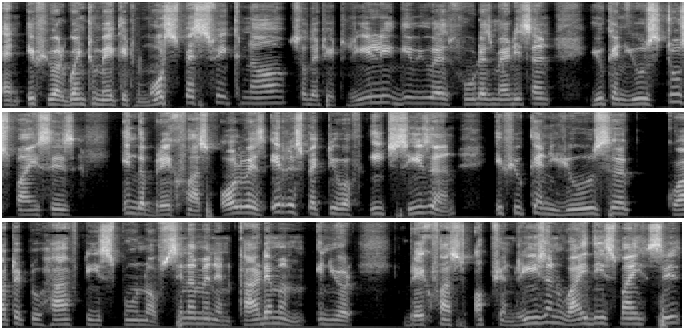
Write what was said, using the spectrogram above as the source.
And if you are going to make it more specific now so that it really give you as food as medicine you can use two spices in the breakfast always irrespective of each season if you can use a quarter to half teaspoon of cinnamon and cardamom in your breakfast option. Reason why these spices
